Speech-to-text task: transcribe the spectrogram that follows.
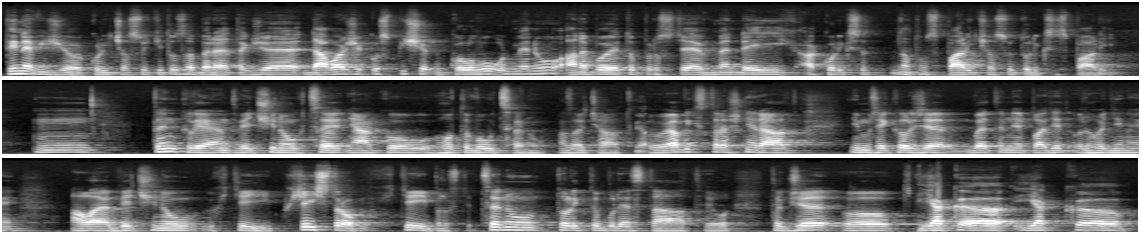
ty nevíš, jo, kolik času ti to zabere, takže dáváš jako spíše úkolovou odměnu, anebo je to prostě v mendejích a kolik se na tom spálí času, tolik se spálí? Mm, ten klient většinou chce nějakou hotovou cenu na začátku. Jo. Já bych strašně rád jim řekl, že budete mě platit od hodiny, ale většinou chtějí. Chtějí strop. Chtějí prostě cenu, tolik to bude stát. Jo. Takže... Jak, eh, jak, eh,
